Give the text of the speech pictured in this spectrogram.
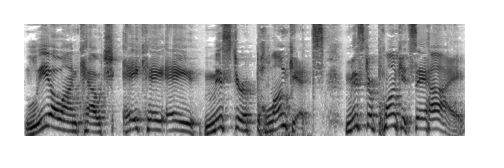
Leo on couch, aka Mr. Plunkett. Mr. Plunkett, say hi.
